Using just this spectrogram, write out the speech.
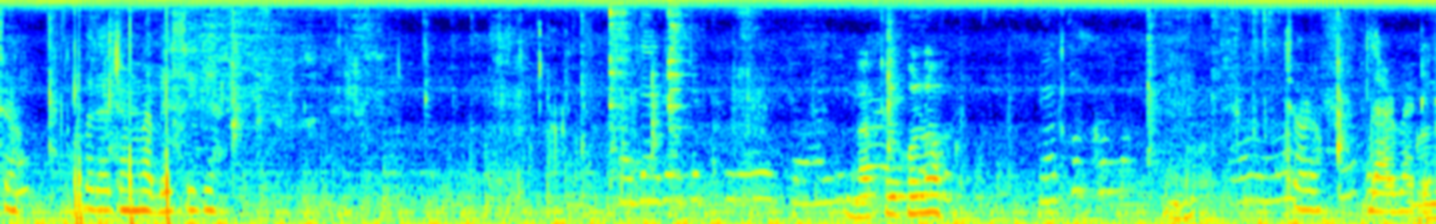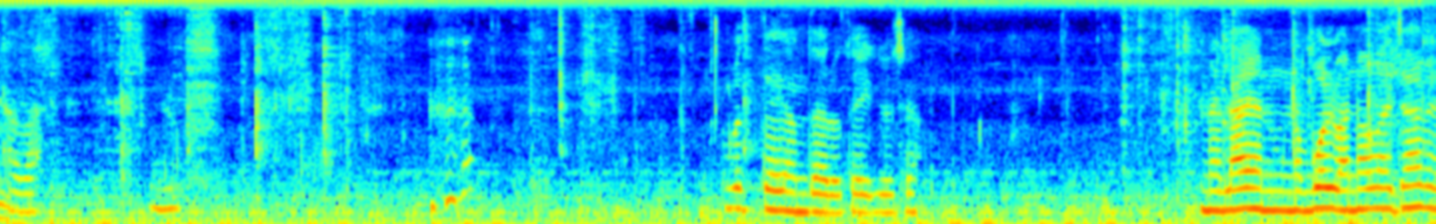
ચલો બધા જમવા બેસી ગયા. નથી ખુલ્લો ચલો દાળ બાટી ખાવા. બધે અંધારું થઈ ગયું છે. ને લાયનનો બોલવાનો અવાજ આવે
